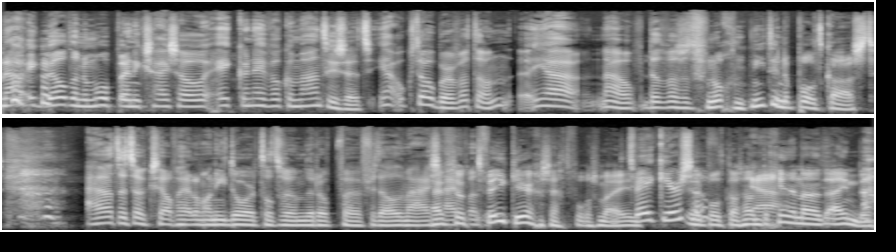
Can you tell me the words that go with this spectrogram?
Nou, ik belde hem op en ik zei zo: Hey Carné, welke maand is het? Ja, oktober, wat dan? "Eh, Ja, nou, dat was het vanochtend niet in de podcast. Hij had het ook zelf helemaal niet door tot we hem erop eh, vertelden. Maar hij, heeft ook van- twee keer gezegd, volgens mij. Twee keer In zo? de podcast, aan het begin en aan het einde.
